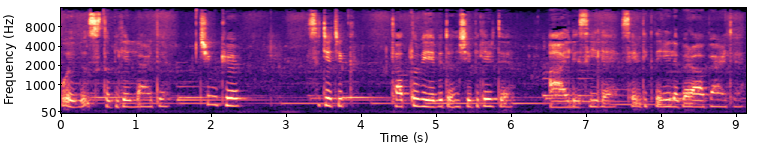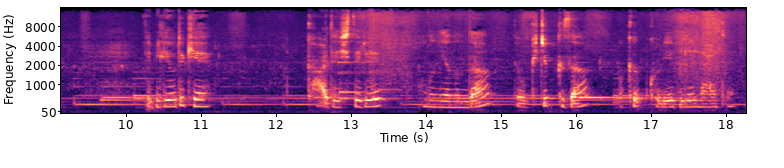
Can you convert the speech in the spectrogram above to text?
bu evi ısıtabilirlerdi. Çünkü sıcacık tatlı bir eve dönüşebilirdi. Ailesiyle, sevdikleriyle beraberdi. Ve biliyordu ki kardeşleri onun yanında ve o küçük kıza bakıp koruyabilirlerdi.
